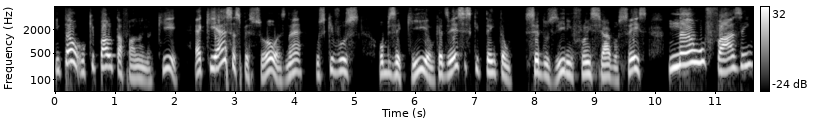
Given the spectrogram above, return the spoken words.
Então, o que Paulo está falando aqui é que essas pessoas, né, os que vos obsequiam, quer dizer, esses que tentam seduzir, influenciar vocês, não o fazem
